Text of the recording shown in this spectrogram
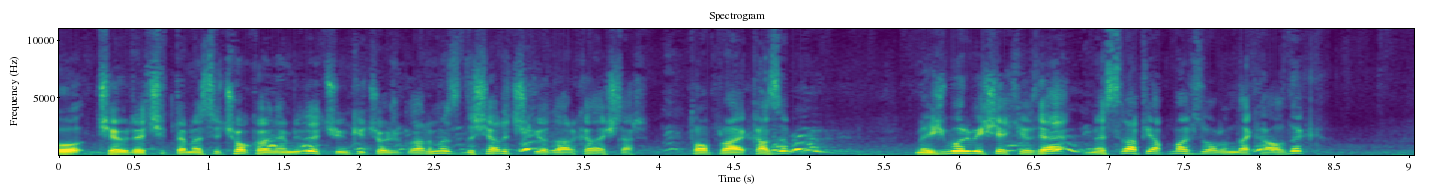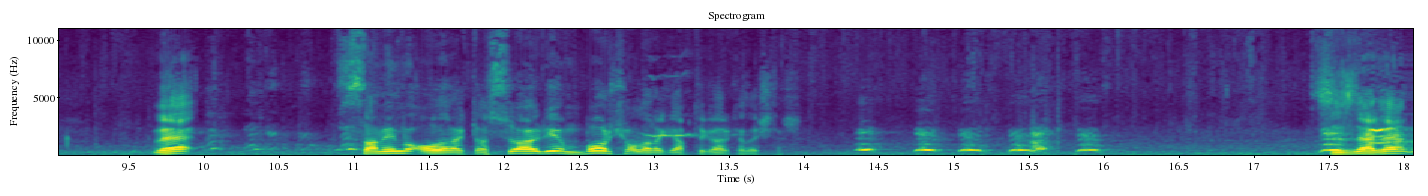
Bu çevre çitlemesi çok önemlidir çünkü çocuklarımız dışarı çıkıyordu arkadaşlar. Toprağı kazıp mecbur bir şekilde mesraf yapmak zorunda kaldık. Ve samimi olarak da söyleyeyim borç olarak yaptık arkadaşlar. Sizlerden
